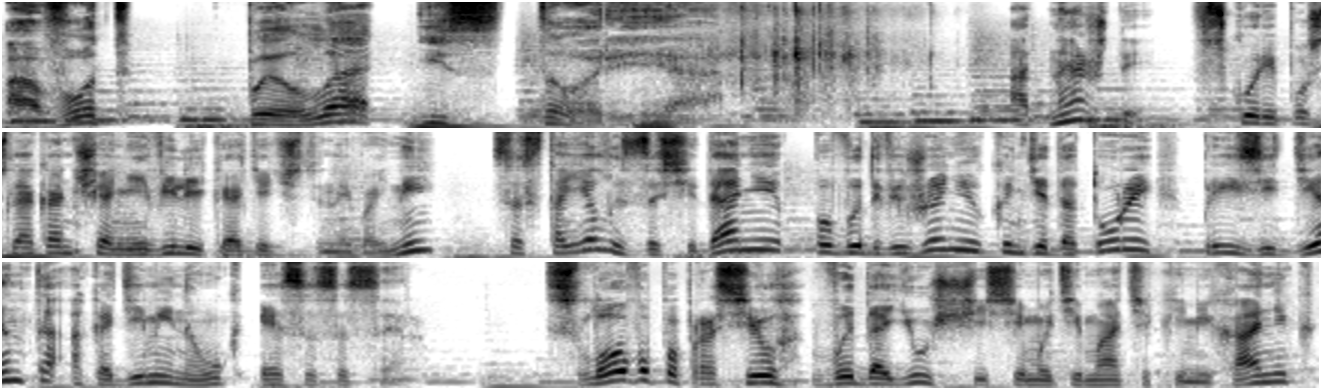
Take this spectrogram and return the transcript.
А вот была история. Однажды, вскоре после окончания Великой Отечественной войны, состоялось заседание по выдвижению кандидатуры президента Академии наук СССР. Слово попросил выдающийся математик и механик,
